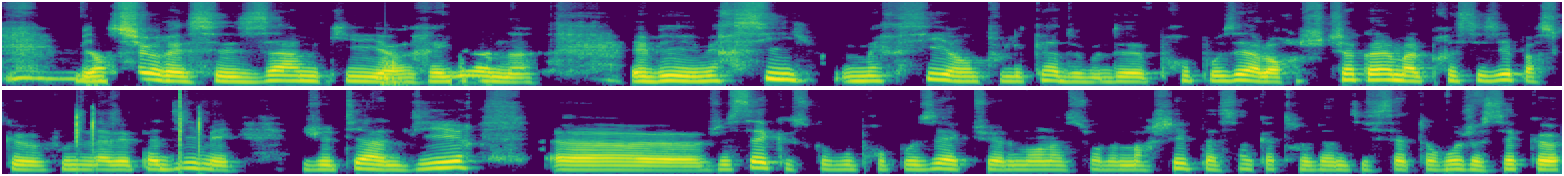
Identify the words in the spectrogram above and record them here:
Bien sûr, et ces âmes qui euh, rayonnent. Eh bien, merci, merci en tous les cas de, proposer. Alors, je tiens quand même à le préciser parce que vous ne l'avez pas dit, mais je tiens à le dire. Euh, je sais que ce que vous proposez actuellement là sur le marché est à 197 euros. Je sais que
